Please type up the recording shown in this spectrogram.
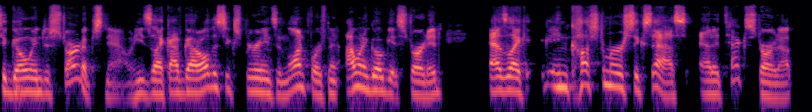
to go into startups now. And he's like i've got all this experience in law enforcement. I want to go get started as like in customer success at a tech startup.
